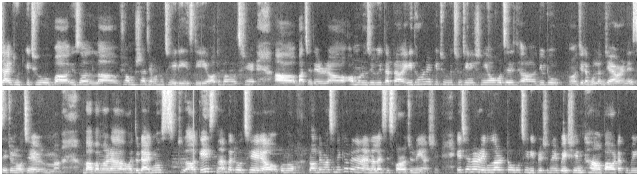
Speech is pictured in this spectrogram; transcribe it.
চাইল্ডহুড কিছু, বা ইউজুয়াল সমস্যা যেমন হচ্ছে এডিএসডি অথবা হচ্ছে বাচ্চাদের অমনোযোগিতাটা, এই ধরনের কিছু কিছু জিনিস নিয়েও হচ্ছে ডিউ টু যেটা বললাম যে অ্যাওয়ারনেস এই জন্য হচ্ছে বাবা মারা হয়তো ডায়াগনোসড কেস না বাট হচ্ছে কোনো প্রবলেম আছে নাকি ওটা অ্যানালাইসিস করার জন্যই আসে। এছাড়া রেগুলার তো হচ্ছে ডিপ্রেশনের পেশেন্ট পাওয়াটা খুবই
